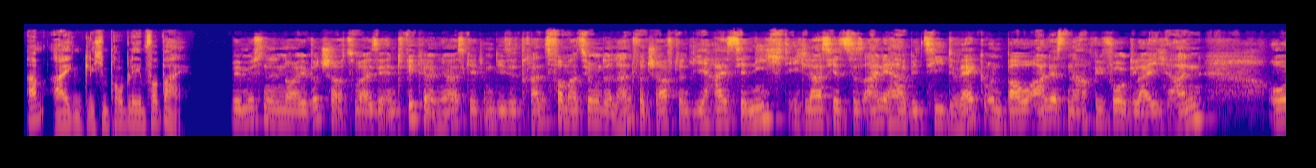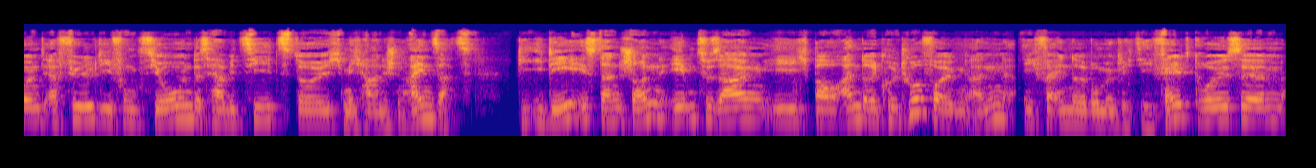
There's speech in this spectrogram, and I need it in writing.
am eigentlichen Problem vorbei. Wir müssen eine neue Wirtschaftsweise entwickeln. Ja, es geht um diese Transformation der Landwirtschaft und die heißt ja nicht, ich lasse jetzt das eine Herbizid weg und baue alles nach wie vor gleich an und erfülle die Funktion des Herbizids durch mechanischen Einsatz. Die Idee ist dann schon eben zu sagen, ich baue andere Kulturfolgen an, ich verändere womöglich die Feldgröße.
